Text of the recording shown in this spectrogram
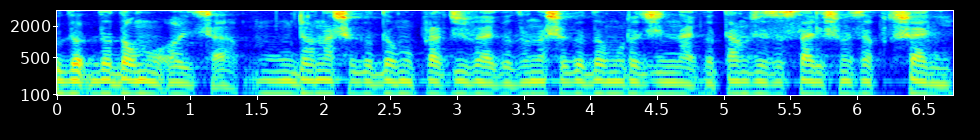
do, do domu Ojca, do naszego domu prawdziwego, do naszego domu rodzinnego, tam gdzie zostaliśmy zaproszeni,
